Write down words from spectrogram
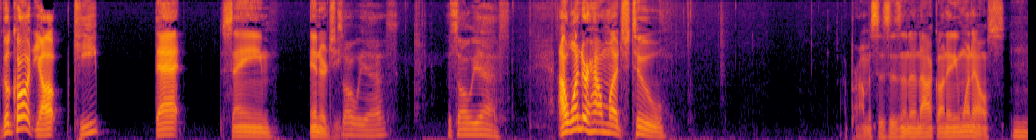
good call, y'all. Keep that same energy. That's all we ask. That's all we ask. I wonder how much too. I promise this isn't a knock on anyone else. Mm-hmm.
